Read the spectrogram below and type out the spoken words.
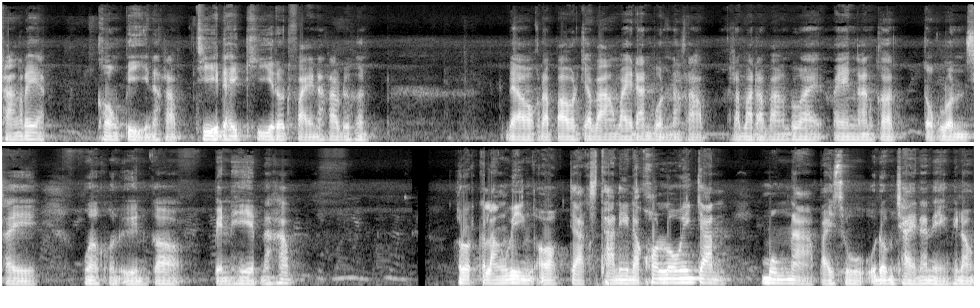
ครั้งแรกของปีนะครับ ที่ได้ขี่รถไฟนะครับทุกคนเดี๋ยวกระเป๋าจะวางไว้ด้านบนนะครับระมัดระวังด้วย ไม่อย่างนั้นก็ตกหล่นใส่หัวคนอื่นก็เป็นเหตุนะครับ รถกำลังวิ่งออกจากสถานีนครหลวงเวียงจันทร์มุ่งหน้าไปสู่อุดมชัยนั่นเองพี่น้อง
